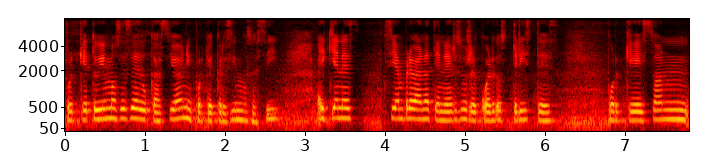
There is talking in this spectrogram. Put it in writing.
porque tuvimos esa educación y porque crecimos así. Hay quienes siempre van a tener sus recuerdos tristes porque son,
